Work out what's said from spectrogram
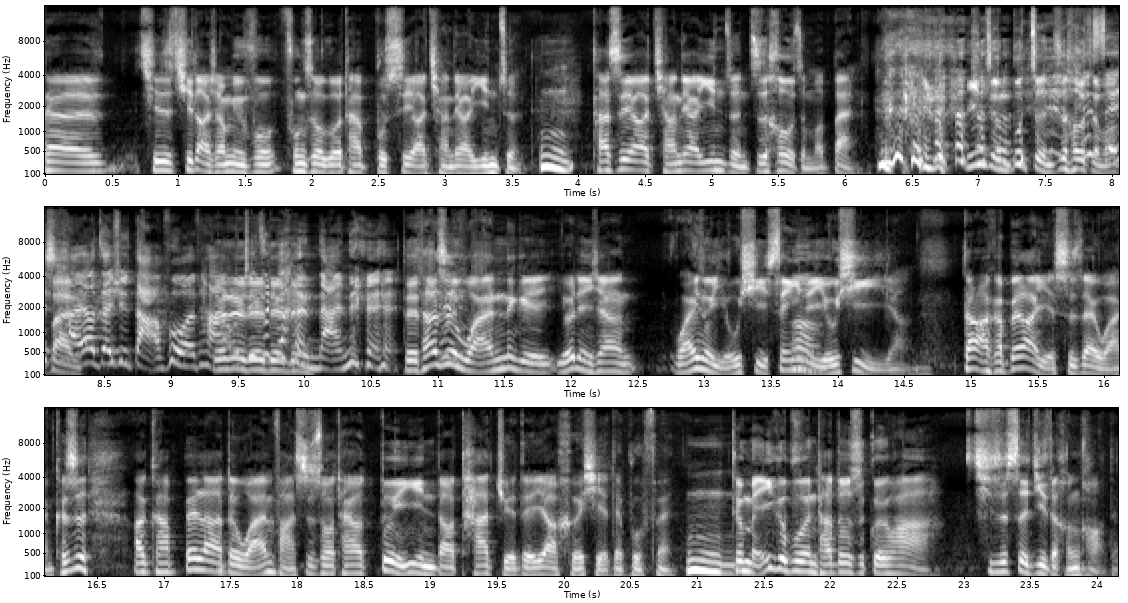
那其实祈祷小米丰丰收歌，他不是要强调音准，嗯，他是要强调音准之后怎么办？音准不准之后怎么办还？要再去打破它，对对对对对很难哎。对，他是玩那个有点像玩一种游戏，声音的游戏一样的。当然，阿卡贝拉也是在玩，可是阿卡贝拉的玩法是说，他要对应到他觉得要和谐的部分。嗯，就每一个部分，他都是规划，其实设计的很好的。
